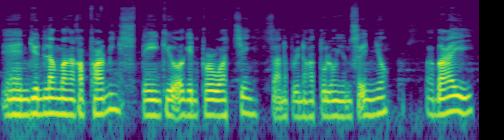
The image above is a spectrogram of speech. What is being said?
And yun lang mga ka-farmings. Thank you again for watching. Sana po yung nakatulong yun sa inyo. Bye-bye!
